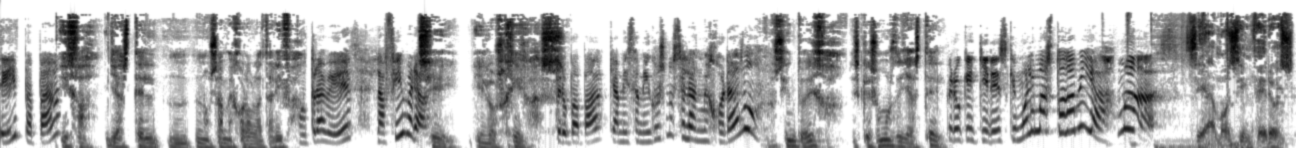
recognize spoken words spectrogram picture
¿Sí, papá? Hija, Yastel nos ha mejorado la tarifa. ¿Otra vez? ¿La fibra? Sí, y los gigas. Pero papá, que a mis amigos no se la han mejorado. Lo siento, hija, es que somos de Yastel. ¿Pero qué quieres? ¿Que mole más todavía? ¡Más! Seamos sinceros,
